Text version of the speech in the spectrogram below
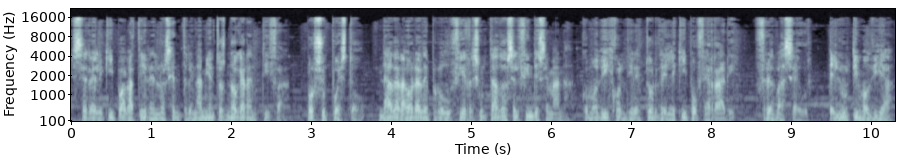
Ser el equipo a batir en los entrenamientos no garantiza, por supuesto, nada a la hora de producir resultados el fin de semana. Como dijo el director del equipo Ferrari, Fred Vasseur, el último día,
